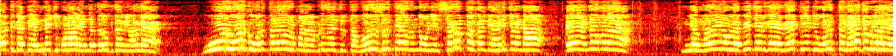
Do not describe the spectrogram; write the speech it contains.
ஓட்டு கட்டு என்னைக்கு போனாலும் எங்க தெருவுக்கு தான் நீ வரணும் ஊர் ஊருக்கு ஒருத்தனாவது இருப்பான விடுதலை சிறுத்தை. ஒரு சிறுத்தையாவது உன்னைய செருப்பை கழட்டி அடிக்கலண்டா டேய் அண்ணாமலை இங்க மதுரையில் உள்ள பிஜேபி காரன் வேட்டி கட்டி ஒருத்தன் நடக்க முடியாது.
